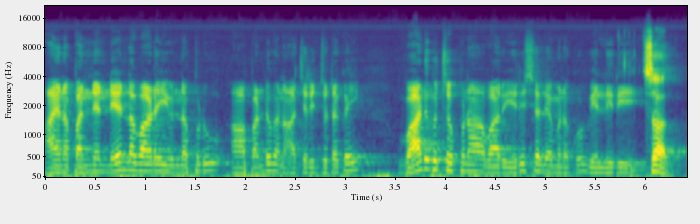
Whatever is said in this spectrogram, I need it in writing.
ఆయన పన్నెండేండ్ల వాడై ఉన్నప్పుడు ఆ పండుగను ఆచరించుటకై వాడుకు చొప్పున వారు ఎరిశలేమనకు వెళ్ళిరి. చాలు.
